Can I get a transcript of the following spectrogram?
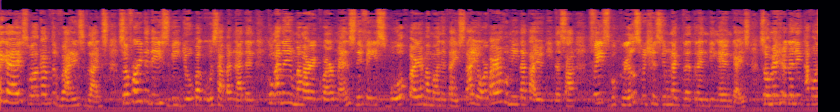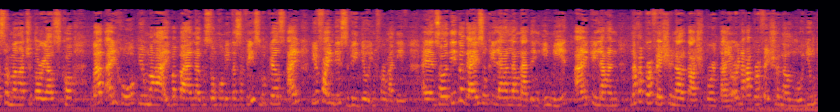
Hi guys! Welcome to Vines Vlogs. So for today's video, pag-uusapan natin kung ano yung mga requirements ni Facebook para ma-monetize tayo or para kumita tayo dito sa Facebook Reels which is yung nagda-trending ngayon guys. So medyo galing ako sa mga tutorials ko but I hope yung mga iba pa na gustong kumita sa Facebook Reels ay you find this video informative. Ayan, so dito guys, yung kailangan lang natin i-meet ay kailangan naka-professional dashboard tayo or naka-professional mode yung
